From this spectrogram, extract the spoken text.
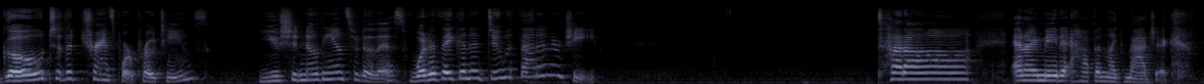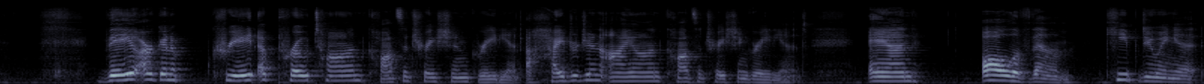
go to the transport proteins. You should know the answer to this. What are they going to do with that energy? Ta-da! And I made it happen like magic. They are going to create a proton concentration gradient, a hydrogen ion concentration gradient. And all of them keep doing it.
